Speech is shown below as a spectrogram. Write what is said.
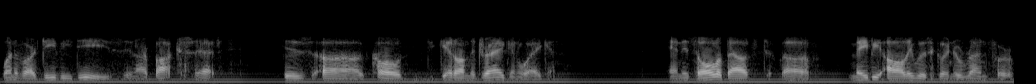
one of our DVDs in our box set is uh, called "Get on the Dragon Wagon," and it's all about uh, maybe Ollie was going to run for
